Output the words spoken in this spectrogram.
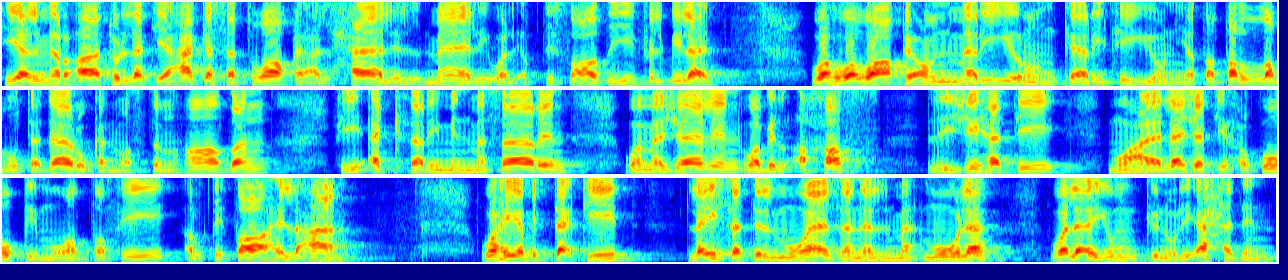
هي المرآة التي عكست واقع الحال المالي والاقتصادي في البلاد وهو واقع مرير كارثي يتطلب تداركا واستنهاضا في أكثر من مسار ومجال وبالأخص لجهة معالجة حقوق موظفي القطاع العام. وهي بالتأكيد ليست الموازنة المأمولة ولا يمكن لأحد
